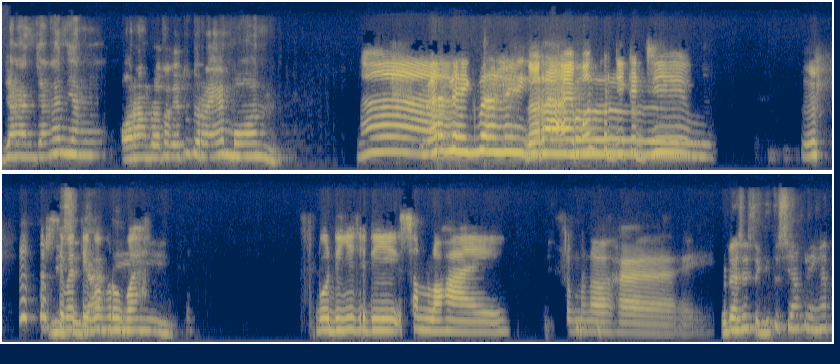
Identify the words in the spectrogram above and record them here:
Jangan-jangan yang orang berotot itu Doraemon. Nah, Balik, balik. Doraemon balik. pergi ke gym. Terus tiba-tiba berubah bodinya jadi semlohai. Semelohai. Udah sih segitu sih aku ingat.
